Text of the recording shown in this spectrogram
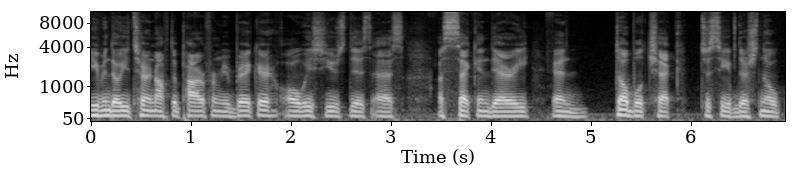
Even though you turn off the power from your breaker, always use this as a secondary and double check to see if there's no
